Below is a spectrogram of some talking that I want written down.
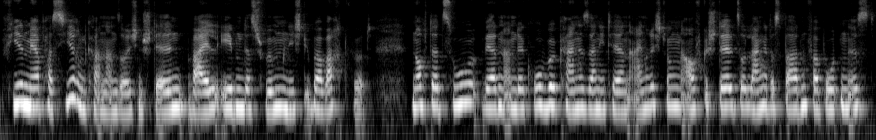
Viel mehr passieren kann an solchen Stellen, weil eben das Schwimmen nicht überwacht wird. Noch dazu werden an der Grube keine sanitären Einrichtungen aufgestellt, solange das Baden verboten ist.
